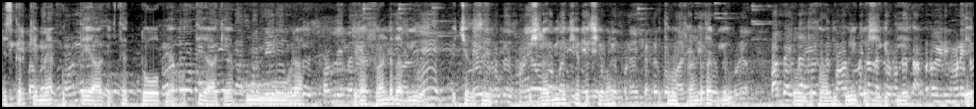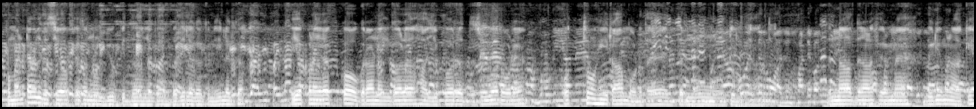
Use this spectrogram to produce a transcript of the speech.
ਇਸ ਕਰਕੇ ਮੈਂ ਉੱਤੇ ਆ ਕੇ ਜਿੱਥੇ ਟੋਪ ਆ, ਉੱਥੇ ਆ ਕੇ ਪੂਰਾ ਜਿਹੜਾ ਫਰੰਟ ਦਾ ਵਿਊ ਹੈ ਪਿੱਛੇ ਤੁਸੀਂ ਪਿਛਲਾ ਵਿਊ ਦੇਖਿਆ, ਪਿੱਛੇ ਵਾਲਾ? ਇੱਥੇ ਮੈਂ ਫਰੰਟ ਦਾ ਵਿਊ ਤੁਹਾਨੂੰ ਦਿਖਾਉਣ ਦੀ ਪੂਰੀ ਕੋਸ਼ਿਸ਼ ਕੀਤੀ ਹੈ। ਤੇ ਕਮੈਂਟਾਂ ਵਿੱਚ ਦੱਸਿਓ ਕਿ ਤੁਹਾਨੂੰ ਵਿਊ ਕਿਦਾਂ ਲੱਗਾ। ਵਧੀਆ ਲੱਗਾ ਕਿ ਨਹੀਂ ਲੱਗਾ। ਇਹ ਆਪਣਾ ਜਿਹੜਾ ਘੋਗਰਾ ਨੰਗਲ, ਹਾਜੀਪੁਰ, ਦਸੂਹਾ ਰੋਡ ਹੈ ਉੱਥੋਂ ਹੀ ਰਾਹ ਮੁੜਦਾ ਹੈ, ਇੱਧਰ ਨੂੰ ਢਿੱਲੀਆਂ ਨਾਲ ਦੇ ਨਾਲ ਫਿਰ ਮੈਂ ਵੀਡੀਓ ਬਣਾ ਕੇ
